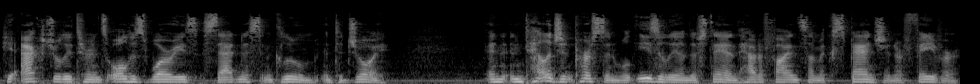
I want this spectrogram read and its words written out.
he actually turns all his worries, sadness, and gloom into joy. An intelligent person will easily understand how to find some expansion or favor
